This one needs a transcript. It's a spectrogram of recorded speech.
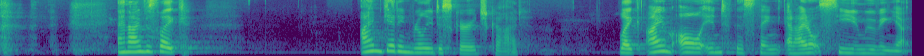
and I was like, I'm getting really discouraged, God. Like, I'm all into this thing, and I don't see you moving yet.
